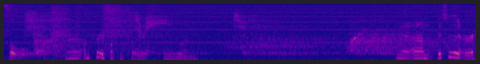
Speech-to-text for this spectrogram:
four. Uh, I'm pretty fucking close. Can you, um, uh, um, this isn't right.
